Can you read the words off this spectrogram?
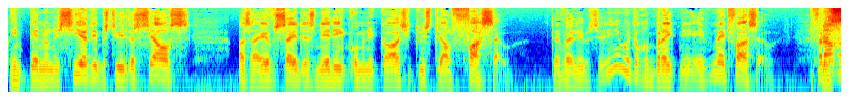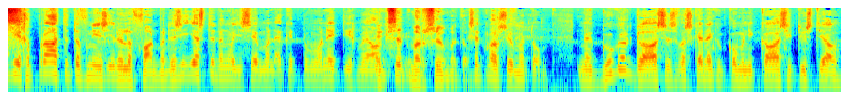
en penaliseer die bestuurder selfs as hy of sy dis net die kommunikasietoestel vashou terwyl jy bestuur. Jy moet hom gebruik nie, jy moet net vashou. Die vraag of jy gepraat het of nie is irrelevant, want dis die eerste ding wat jy sê, man, ek het hom net hier my hand. Ek sit maar so met hom. Ek sit maar so met hom. Nou Google Glass is waarskynlik 'n kommunikasietoestel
